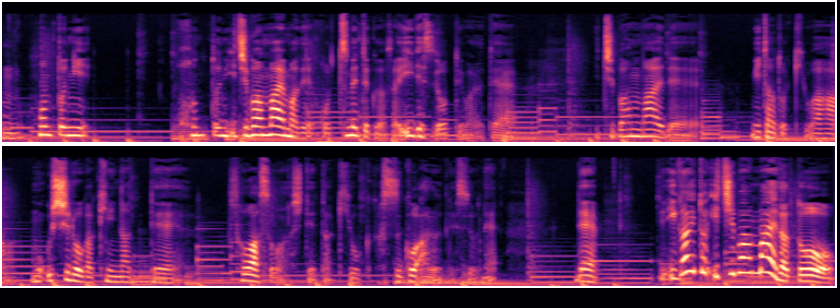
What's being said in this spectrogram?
うん、本当に本当に一番前までこう詰めてくださいいいですよって言われて一番前で見た時はもう後ろが気になってそわそわしてた記憶がすごいあるんですよね。で意外と一番前だと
